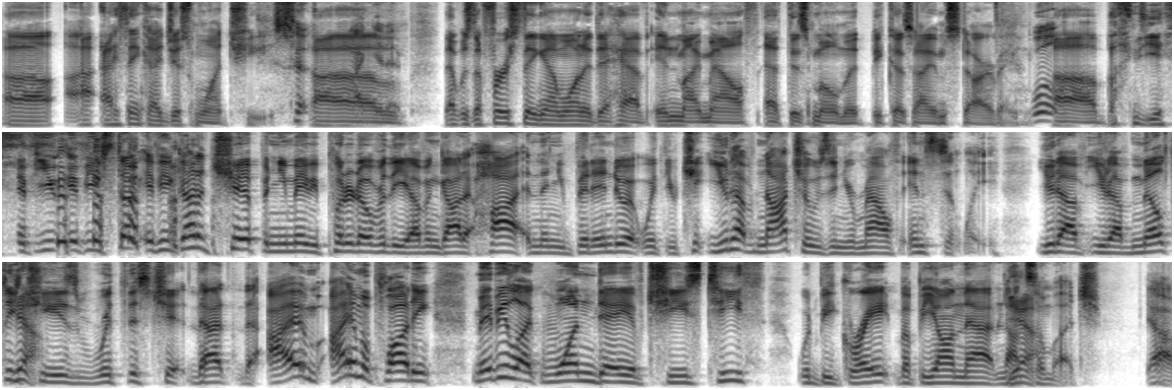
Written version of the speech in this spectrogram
Uh, I, I think I just want cheese. Um. That was the first thing I wanted to have in my mouth at this moment because I am starving. Well, uh, but yeah. if you if you stuck if you got a chip and you maybe put it over the oven, got it hot, and then you bit into it with your cheese, che- you'd have nachos in your mouth instantly. You'd have you'd have melty Yeah. cheese with this chi- that, that I am I am applauding. Maybe like one day of cheese teeth would be great, but beyond that, not Yeah. so much. Yeah.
